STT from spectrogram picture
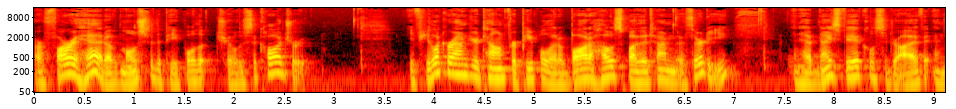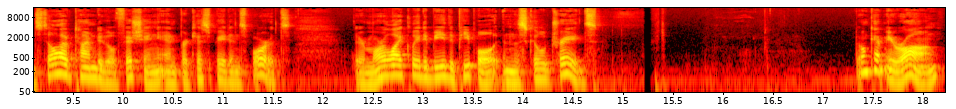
are far ahead of most of the people that chose the college route. If you look around your town for people that have bought a house by the time they're 30 and have nice vehicles to drive and still have time to go fishing and participate in sports, they're more likely to be the people in the skilled trades. Don't get me wrong,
